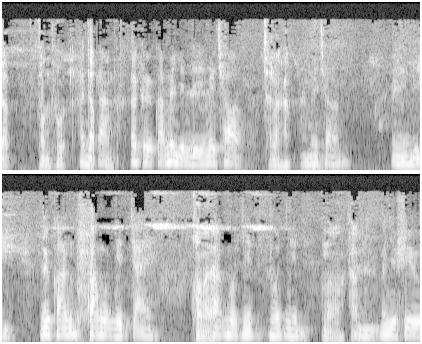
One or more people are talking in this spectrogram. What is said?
กับทนทั่วกับคนก็คือความไม่ยินดีไม่ชอบใช่แล้วครับ ไม่ชอบ ไม่ยินดี หรือความความหงุดหงิดใจ ความอะไรความหงุดหงิดหงุดหงิดหรอครับ when you feel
